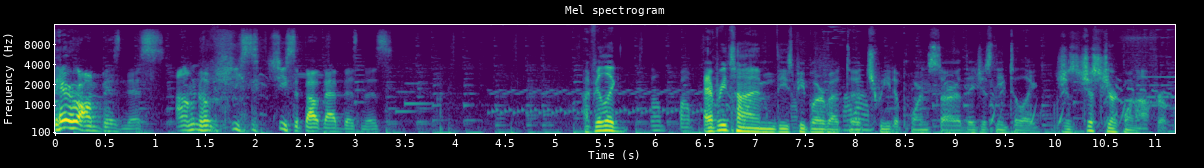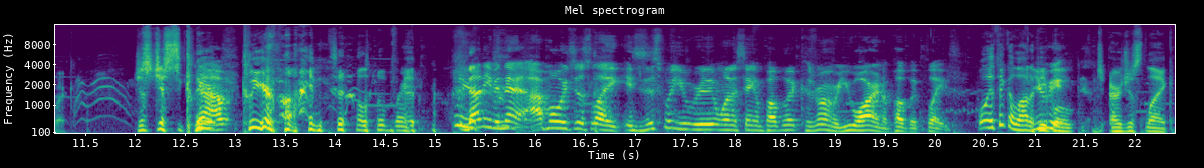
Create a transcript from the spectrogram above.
they're on business. I don't know if she's she's about that business. I feel like every time these people are about to tweet a porn star, they just need to like just just jerk one off real quick. Just just clear Yeah, I'm- clear your mind a little bit. Not even that. I'm always just like, is this what you really want to say in public? Because remember, you are in a public place. Well, I think a lot of You people j- are just like,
